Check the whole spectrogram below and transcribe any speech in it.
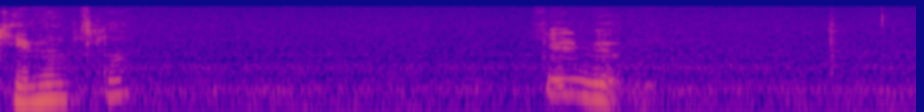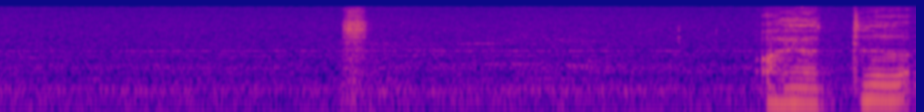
Kim yaptı lan? Bilmiyorum. Hayatta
